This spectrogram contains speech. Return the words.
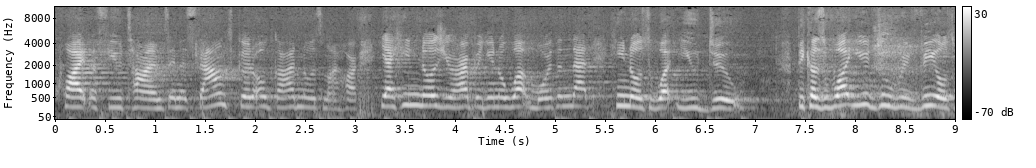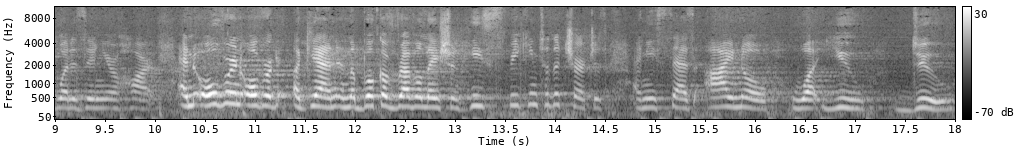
quite a few times and it sounds good. Oh, God knows my heart. Yeah, He knows your heart, but you know what? More than that, He knows what you do because what you do reveals what is in your heart. And over and over again in the book of Revelation, he's speaking to the churches and he says, I know what you do,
